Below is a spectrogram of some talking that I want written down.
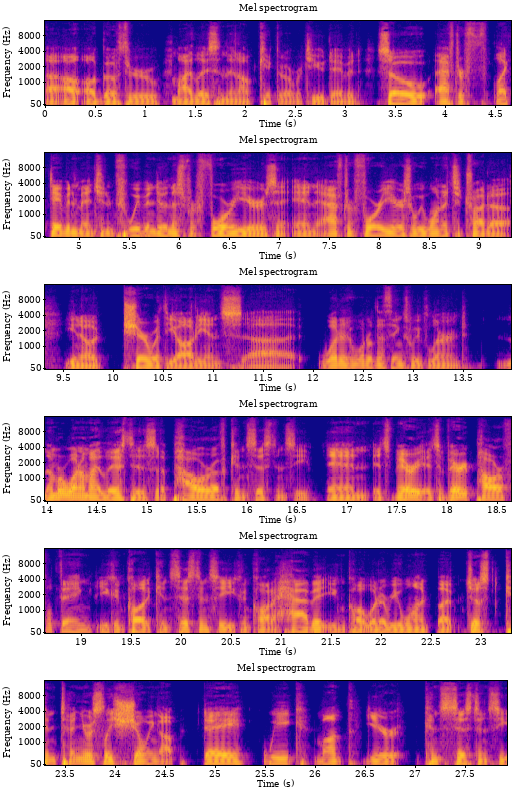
Uh, I'll, I'll, go through my list and then I'll kick it over to you, David. So after, like David mentioned, we've been doing this for four years, and after four years, we wanted to try to, you know, share with the audience uh, what are what are the things we've learned. Number one on my list is the power of consistency. And it's very, it's a very powerful thing. You can call it consistency. You can call it a habit. You can call it whatever you want, but just continuously showing up day, week, month, year, consistency.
